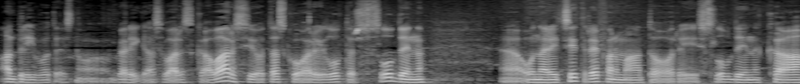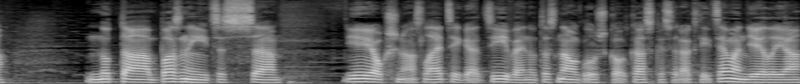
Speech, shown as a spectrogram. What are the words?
atbrīvoties no garīgās varas kā varas, jo tas, ko arī Luters sludina, eh, un arī citi reformatori sludina, ka nu, tā baznīcas eh, iejaukšanās laicīgā dzīvē, nu, tas nav gluži kaut kas, kas ir rakstīts evaņģēlijā,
